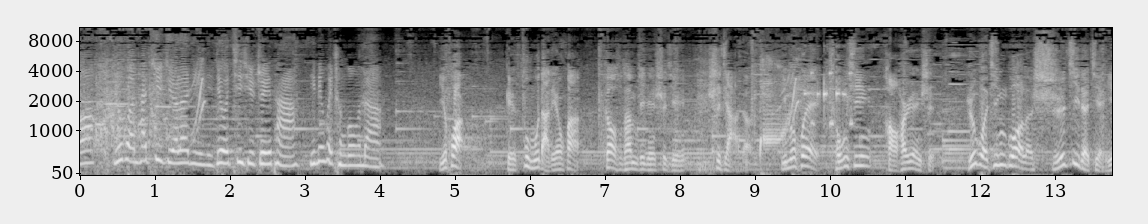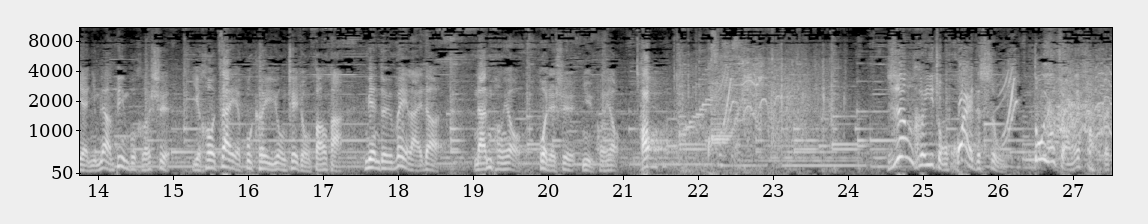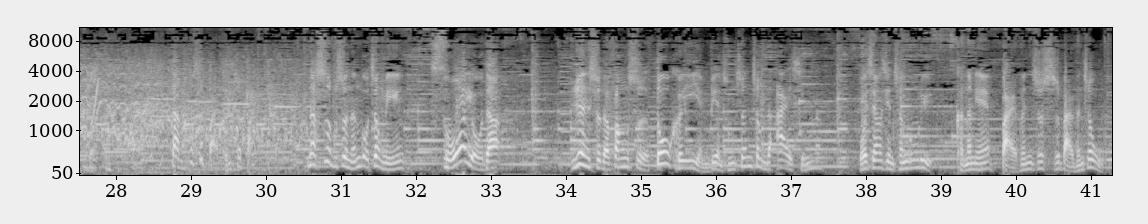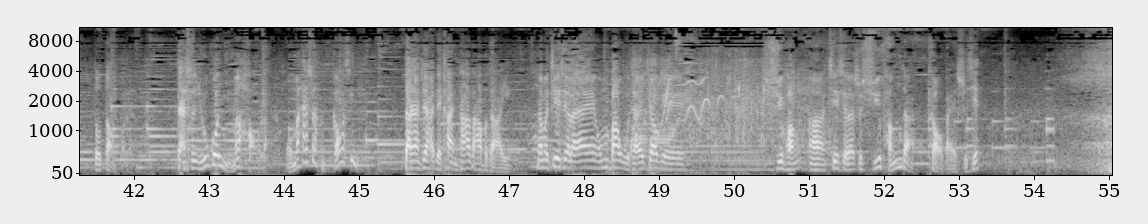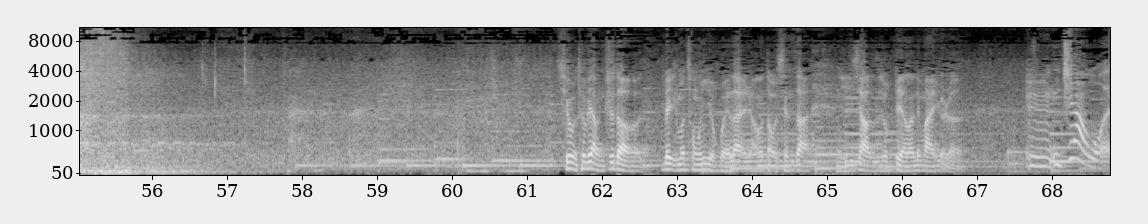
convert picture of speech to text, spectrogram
啊，如果他拒绝了你，你就继续追他，一定会成功的。一会儿给父母打电话，告诉他们这件事情是假的，你们会重新好好认识。如果经过了实际的检验，你们俩并不合适，以后再也不可以用这种方法面对未来的男朋友或者是女朋友。好，任何一种坏的事物都有转为好的可能，但不是百分之百。那是不是能够证明所有的认识的方式都可以演变成真正的爱情呢？我相信成功率可能连百分之十、百分之五都到不了。但是如果你们好了，我们还是很高兴。当然，这还得看他答不答应。那么接下来，我们把舞台交给徐鹏啊，接下来是徐鹏的告白时间。其实我特别想知道，为什么从一回来，然后到现在，你一下子就变了另外一个人？嗯，你知道我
